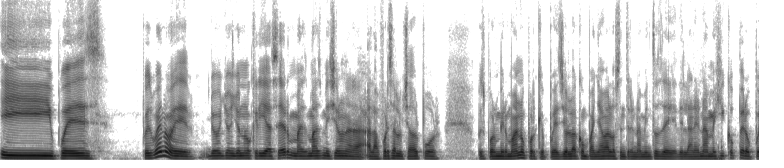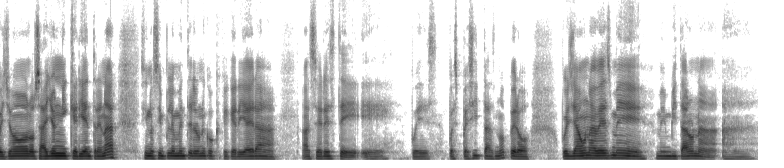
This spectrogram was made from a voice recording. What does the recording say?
Y pues, pues bueno, eh, yo, yo, yo no lo quería hacer, más, más me hicieron a la, a la fuerza luchador por, pues por mi hermano, porque pues yo lo acompañaba a los entrenamientos de, de la Arena México, pero pues yo, o sea, yo ni quería entrenar, sino simplemente lo único que, que quería era hacer este, eh, pues, pues pesitas, ¿no? Pero pues ya una vez me, me invitaron a, a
